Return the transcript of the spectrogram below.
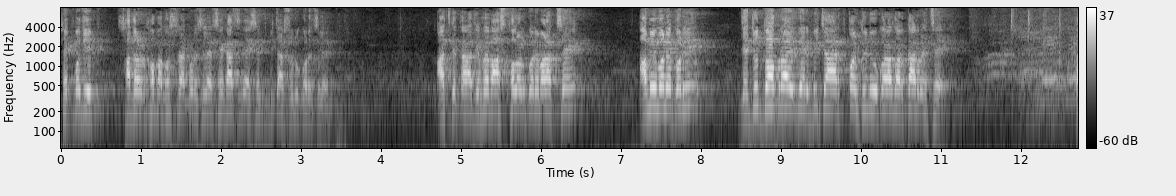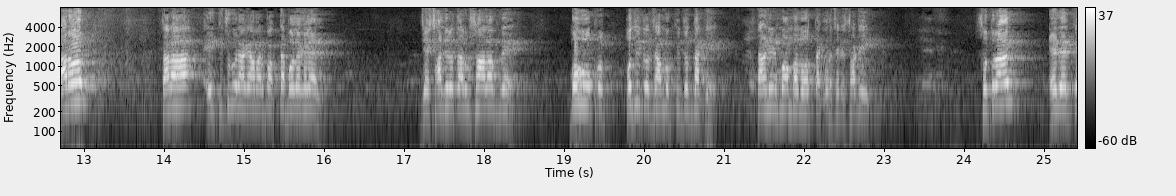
শেখ মুজিব সাধারণ ক্ষমা ঘোষণা করেছিলেন। শেখ হাসিনা এসে বিচার শুরু করেছিলেন। আজকে তারা যেভাবে আস্ফলন করে বেড়াচ্ছে, আমি মনে করি যে যুদ্ধ অপরাধীদের বিচার কন্টিনিউ করা দরকার রয়েছে। কারণ তারা এই কিছুক্ষণ আগে আমার বক্তা বলে গেলেন যে স্বাধীনতার উষা লগ্নে বহু পতিত মুক্তিযোদ্ধাকে তারা নির্মমভাবে হত্যা করেছে। সঠিক। সুতরাং এদেরকে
